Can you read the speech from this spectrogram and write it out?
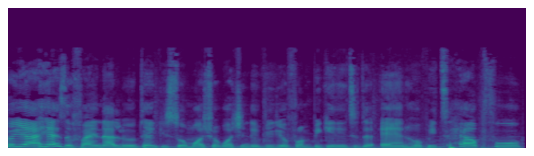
so yeah here's the final look. Thank you so much for watching the video from beginning to the end. Hope it's helpful.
